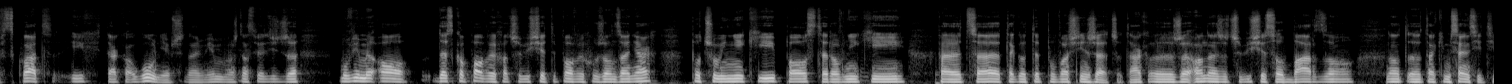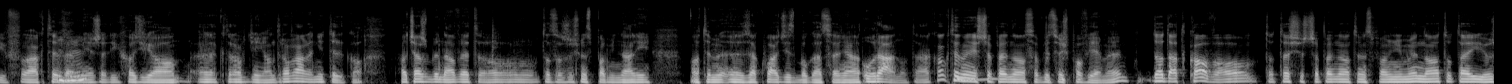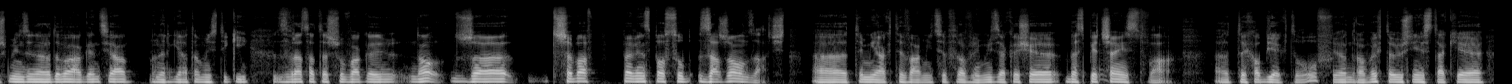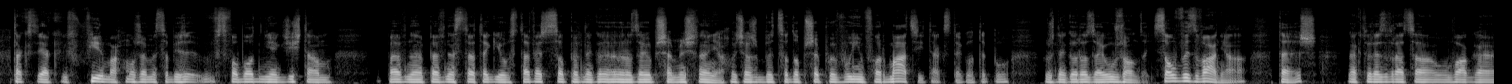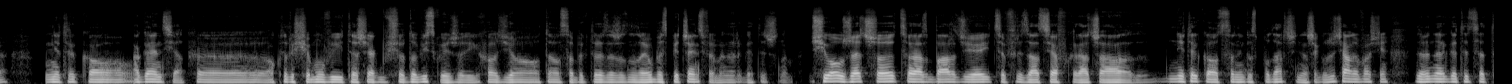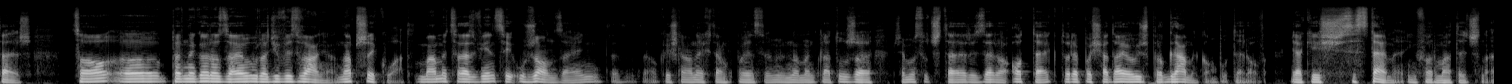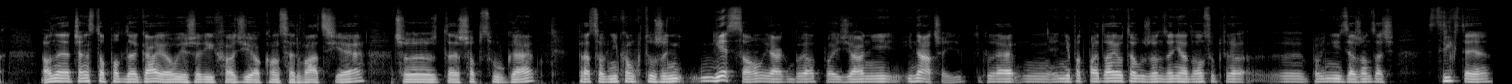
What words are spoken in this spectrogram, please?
w skład ich, tak ogólnie przynajmniej, można stwierdzić, że Mówimy o deskopowych, oczywiście typowych urządzeniach, po czujniki, po sterowniki PLC, tego typu właśnie rzeczy, tak? Że one rzeczywiście są bardzo no, takim sensitive aktywem, mhm. jeżeli chodzi o elektrownie jądrowe, ale nie tylko chociażby nawet o to, co żeśmy wspominali o tym e, zakładzie wzbogacenia uranu, tak? o którym jeszcze mhm. pewno sobie coś powiemy. Dodatkowo, to też jeszcze pewno o tym wspomnimy, no tutaj już Międzynarodowa Agencja Energii Atomistyki zwraca też uwagę, no, że trzeba w pewien sposób zarządzać e, tymi aktywami cyfrowymi w zakresie bezpieczeństwa e, tych obiektów jądrowych. To już nie jest takie, tak jak w firmach możemy sobie swobodnie gdzieś tam pewne, pewne strategie ustawiać, są pewnego rodzaju przemyślenia, chociażby co do przepływu informacji tak, z tego typu różnego rodzaju urządzeń. Są wyzwania też, na które zwraca uwagę nie tylko agencja, e, o których się mówi też jakby w środowisku, jeżeli chodzi o te osoby, które zarządzają bezpieczeństwem energetycznym. Siłą rzeczy coraz bardziej cyfryzacja wkracza nie tylko od strony gospodarczej naszego życia, ale właśnie w energetyce też co e, pewnego rodzaju rodzi wyzwania. Na przykład mamy coraz więcej urządzeń, określanych tam powiedzmy w nomenklaturze przemysłu 4.0 OT, które posiadają już programy komputerowe, jakieś systemy informatyczne. One często podlegają, jeżeli chodzi o konserwację czy też obsługę, pracownikom, którzy nie są jakby odpowiedzialni inaczej, które nie podpadają te urządzenia do osób, które y, powinni zarządzać stricte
